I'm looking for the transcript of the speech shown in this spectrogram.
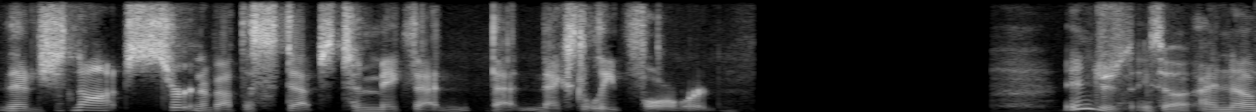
They're just not certain about the steps to make that that next leap forward. Interesting. So I know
